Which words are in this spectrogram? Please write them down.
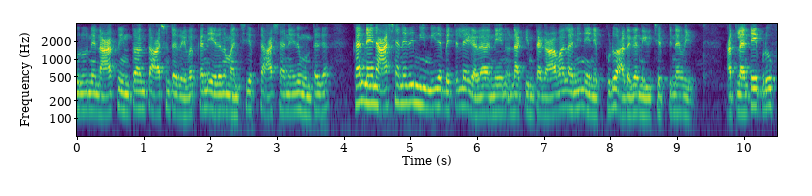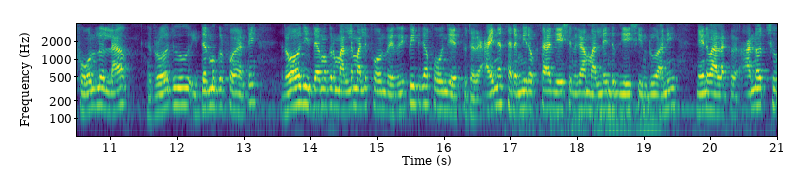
గురువుని. నాకు ఇంత అంత ఆశ ఉంటుంది. ఎవరికైనా ఏదైనా మంచి చెప్తే ఆశ అనేది ఉంటుంది కానీ నేను ఆశ అనేది మీ మీద పెట్టలే కదా. నేను నాకు ఇంత కావాలని నేను ఎప్పుడూ అడగను. ఇవి చెప్పినవి. అట్లా అంటే ఇప్పుడు ఫోన్లలో రోజు ఇద్దరు ముగ్గురు ఫోన్ అంటే రోజు ఇద్దరు ముగ్గురు మళ్ళీ మళ్ళీ ఫోన్ రిపీట్గా ఫోన్ చేస్తుంటారు. అయినా సరే మీరు ఒకసారి చేసిండ్రుగా మళ్ళీ ఎందుకు చేసిండ్రు అని నేను వాళ్ళకు అనొచ్చు.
